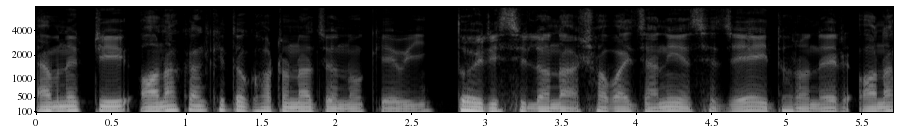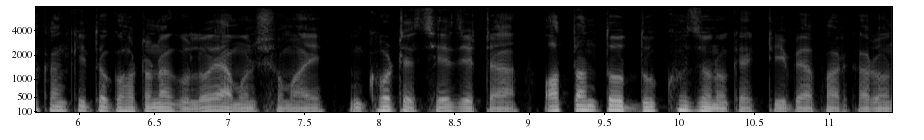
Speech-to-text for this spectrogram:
এমন একটি অনাকাঙ্ক্ষিত ঘটনার জন্য কেউই তৈরি ছিল না। সবাই জানিয়েছে যে এই ধরনের অনাকাঙ্ক্ষিত ঘটনাগুলো এমন সময় ঘটেছে যেটা অত্যন্ত দুঃখজনক একটি ব্যাপার। কারণ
